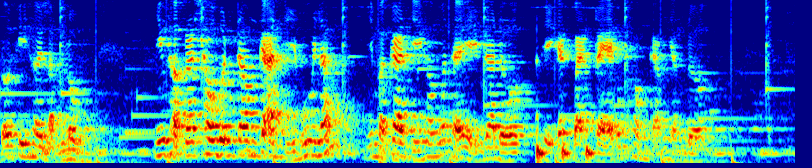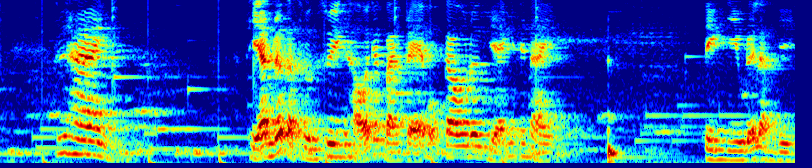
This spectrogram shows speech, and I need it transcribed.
đôi khi hơi lạnh lùng nhưng thật ra sâu bên trong các anh chị vui lắm. Nhưng mà các anh chị không có thể hiện ra được, thì các bạn trẻ cũng không cảm nhận được. Thứ hai, thì anh rất là thường xuyên hỏi các bạn trẻ một câu đơn giản như thế này. Tiền nhiều để làm gì?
